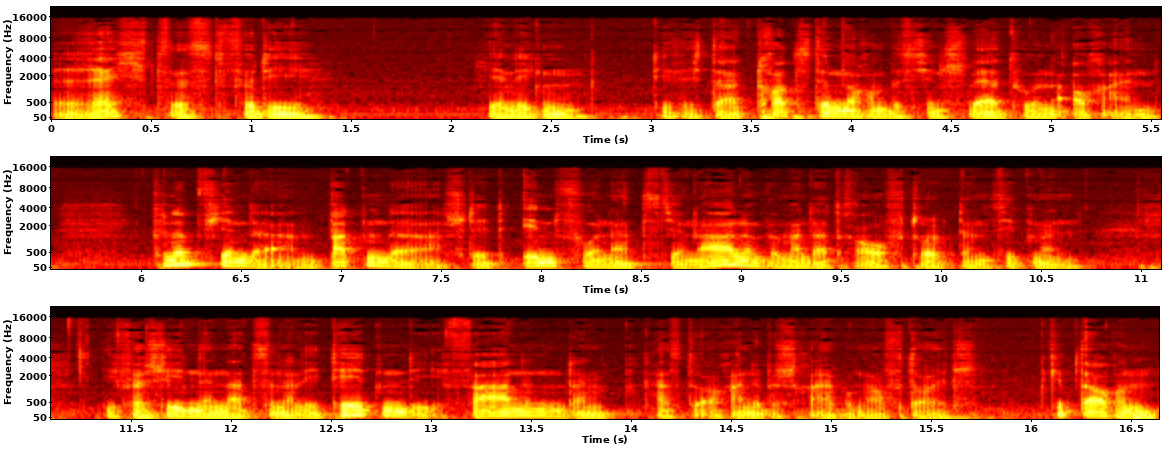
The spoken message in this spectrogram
rechts ist für diejenigen, die sich da trotzdem noch ein bisschen schwer tun, auch ein Knöpfchen, da ein Button, da steht Info National und wenn man da drauf drückt, dann sieht man die verschiedenen Nationalitäten, die Fahnen und dann hast du auch eine Beschreibung auf Deutsch. Gibt auch einen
